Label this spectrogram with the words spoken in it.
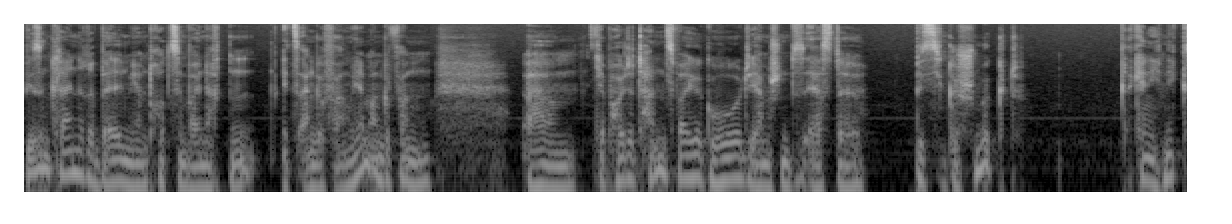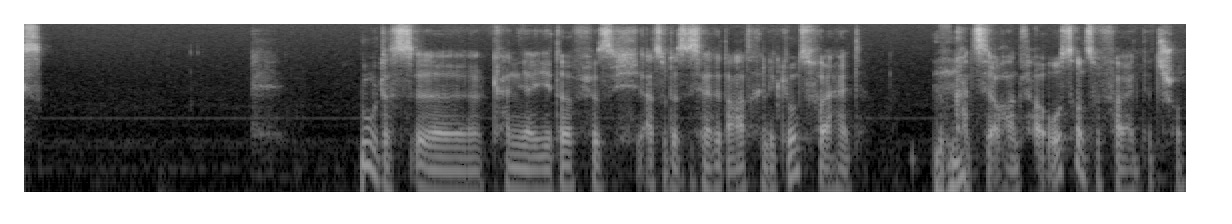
Wir sind kleine Rebellen, wir haben trotzdem Weihnachten jetzt angefangen. Wir haben angefangen, ähm, ich habe heute Tannenzweige geholt, die haben schon das erste bisschen geschmückt. Da kenne ich nichts. Du, das äh, kann ja jeder für sich, also das ist ja eine Art Religionsfreiheit. Du mhm. kannst ja auch anfangen, Ostern zu feiern, jetzt schon.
